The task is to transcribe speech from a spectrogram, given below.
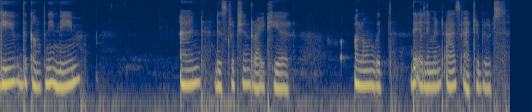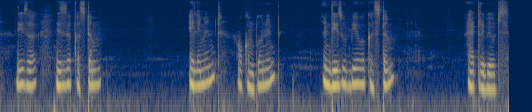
give the company name and description right here along with the element as attributes. These are this is a custom element or component and these would be our custom attributes.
